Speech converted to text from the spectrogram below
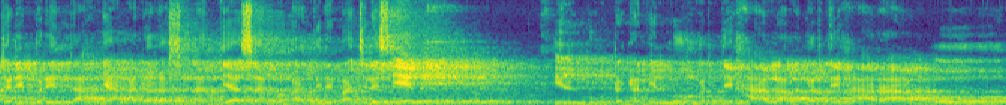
Jadi perintahnya adalah senantiasa menghadiri majelis il ilmu. Dengan ilmu ngerti halal, ngerti haram. Oh,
